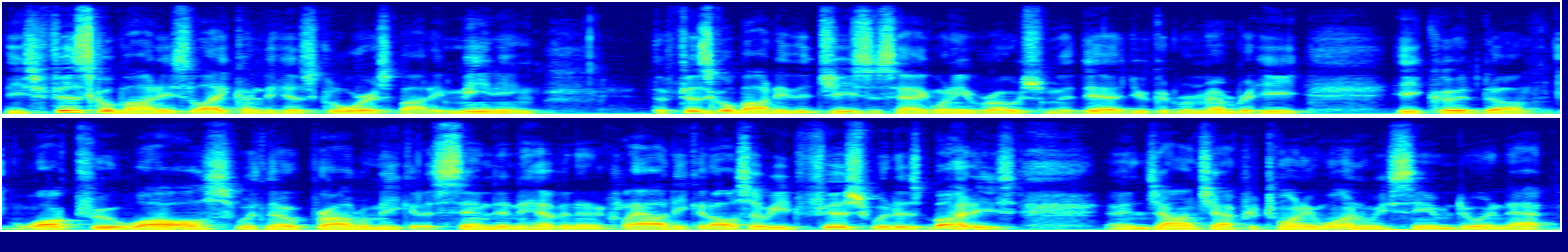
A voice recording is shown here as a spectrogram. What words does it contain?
these physical bodies like unto his glorious body, meaning the physical body that Jesus had when he rose from the dead. You could remember he he could uh, walk through walls with no problem. He could ascend into heaven in a cloud. He could also eat fish with his buddies. In John chapter 21, we see him doing that.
